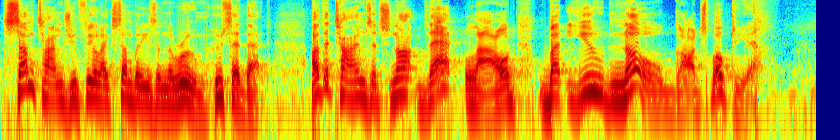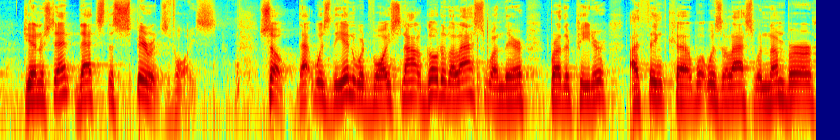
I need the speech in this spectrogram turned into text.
Sometimes you feel like somebody's in the room. Who said that? Other times it's not that loud, but you know God spoke to you. Do you understand? That's the Spirit's voice. So that was the inward voice. Now go to the last one there, Brother Peter. I think, uh, what was the last one? Number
